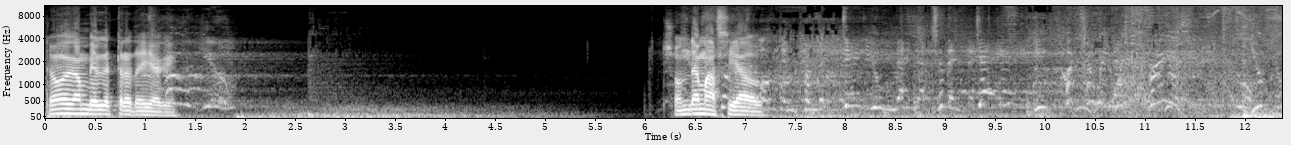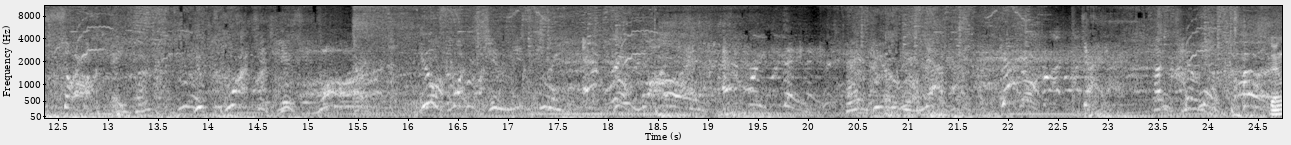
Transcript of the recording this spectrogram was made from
Tengo que cambiar de estrategia aquí. Son demasiados. Then!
